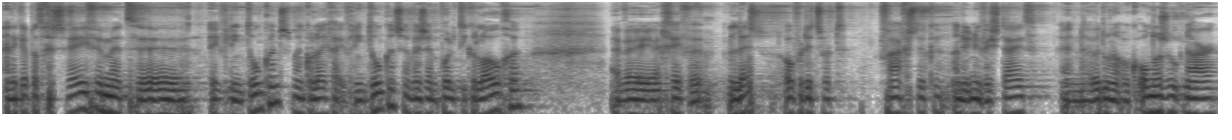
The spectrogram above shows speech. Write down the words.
en ik heb dat geschreven met uh, Evelien Tonkens, mijn collega Evelien Tonkens. En wij zijn politicologen. En wij geven les over dit soort vraagstukken aan de universiteit. En uh, we doen er ook onderzoek naar.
